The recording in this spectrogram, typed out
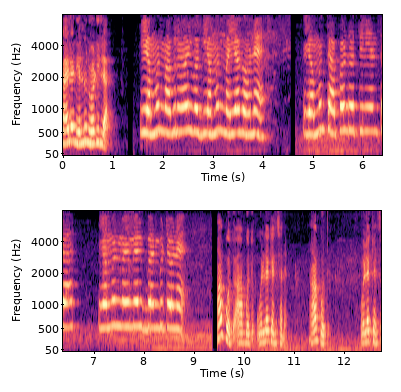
ಕಾಯಿಲೆನ ಎಲ್ಲೂ ನೋಡಿಲ್ಲ. ಈ ಅಮ್ಮನ್ ಮಗನ ಇವಾಗ ಈ ಅಮ್ಮನ್ ಈ ಅಮ್ಮನ್ ತಕೊಂಡ್ ಅಂತ ಈ ಅಮ್ಮನ್ ಮೈ ಮೇಲೆ ಬಂದ್ಬಿಟ್ಟವನೆ. ಆಗ್ಬೋದು ಆಗ್ಬೋದು. ಒಳ್ಳೆ ಕೆಲಸನೇ. ಆಗ್ಬೋದು. ಒಳ್ಳೆ ಕೆಲಸ.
